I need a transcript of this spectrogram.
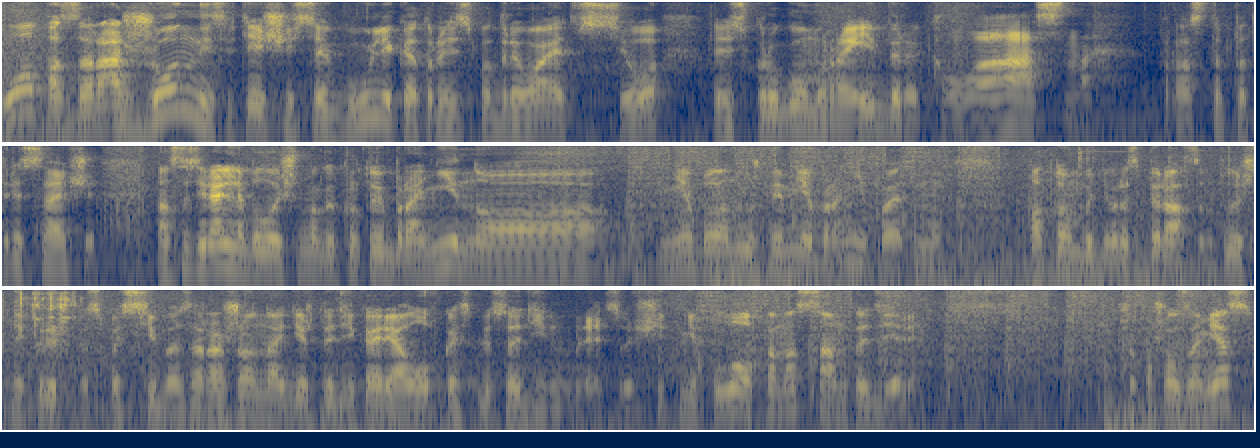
Опа, зараженный светящийся гули, который здесь подрывает все. То есть кругом рейдеры. Классно. Просто потрясающе. Там, кстати, реально было очень много крутой брони, но не было нужной мне брони, поэтому потом будем разбираться. Бутылочная крышка, спасибо. Зараженная одежда дикаря, ловкость плюс один, блядь. Звучит неплохо на самом-то деле. Что, пошел замес?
